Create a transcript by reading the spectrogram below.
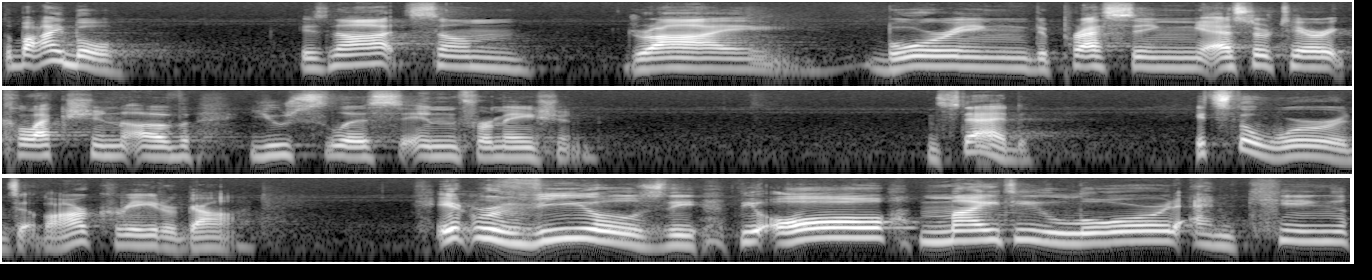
The Bible is not some dry, boring, depressing, esoteric collection of useless information. Instead, it's the words of our Creator God. It reveals the, the Almighty Lord and King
